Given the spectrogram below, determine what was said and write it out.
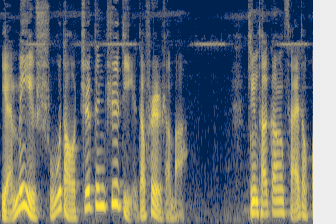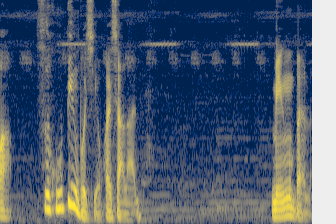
也没熟到知根知底的份上吧？听他刚才的话，似乎并不喜欢夏兰。明白了，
